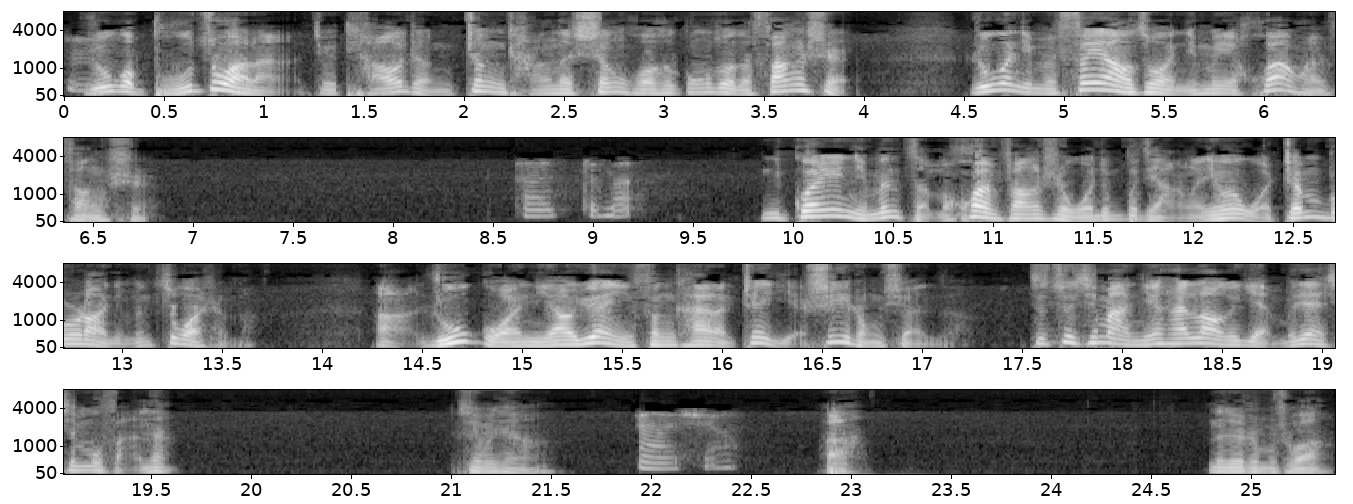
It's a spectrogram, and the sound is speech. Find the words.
如果不做了，就调整正常的生活和工作的方式。如果你们非要做，你们也换换方式。呃，怎么？你关于你们怎么换方式，我就不讲了，因为我真不知道你们做什么，啊！如果你要愿意分开了，这也是一种选择，就最起码您还落个眼不见心不烦呢，行不行？嗯，行。啊，那就这么说。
